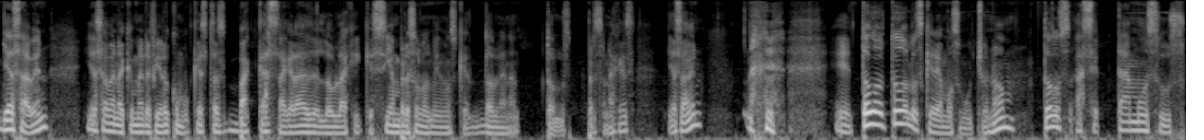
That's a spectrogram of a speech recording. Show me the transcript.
Ya saben, ya saben a qué me refiero, como que estas vacas sagradas del doblaje que siempre son los mismos que doblan a todos los personajes. Ya saben. Eh, todo, todos los queremos mucho, ¿no? Todos aceptamos sus,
